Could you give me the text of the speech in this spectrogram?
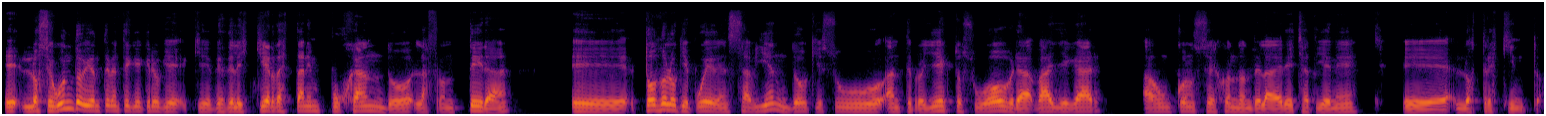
Eh, lo segundo, evidentemente, que creo que, desde la izquierda están empujando la frontera eh, todo lo que pueden, sabiendo que su anteproyecto, su obra, va a llegar a un consejo en donde la derecha tiene eh, los tres quintos.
